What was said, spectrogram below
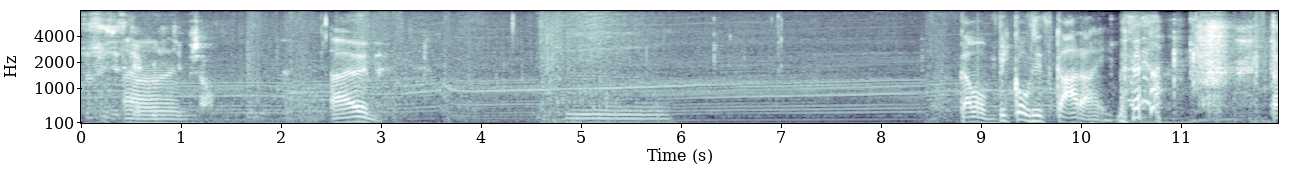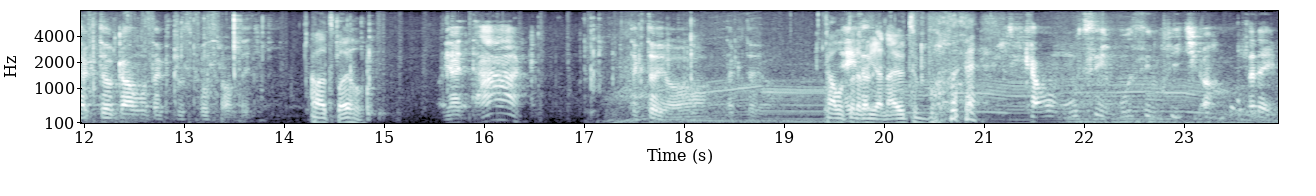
Co jsi vždycky jako Ale- dítě přál? A nevím. Hmm. Kamo, vykouřit kára, hej. Tak to, kámo, tak to jsi posral teď. Ale tvého. Já tak. Tak to jo, tak to jo. Kámo, to tak- na YouTube. Kámo, musím, musím, pičo. Sedej.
